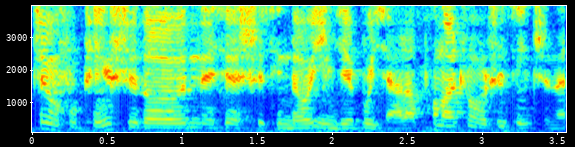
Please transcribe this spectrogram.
政府平时都那些事情都应接不暇了，碰到这种事情只能。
